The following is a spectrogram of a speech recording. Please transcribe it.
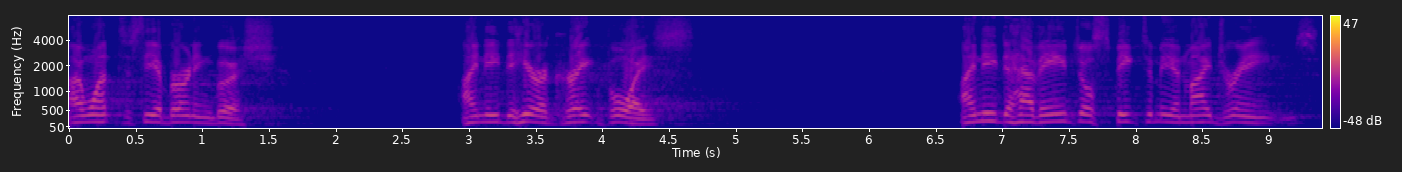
I want to see a burning bush. I need to hear a great voice. I need to have angels speak to me in my dreams.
